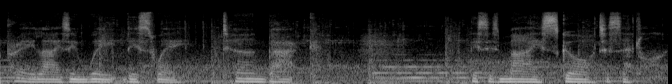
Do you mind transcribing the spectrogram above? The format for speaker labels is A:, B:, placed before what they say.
A: My prey lies in wait this way. Turn back. This is my score to settle.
